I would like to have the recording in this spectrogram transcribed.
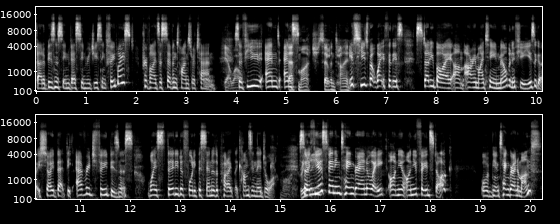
that a business invests in reducing food waste, provides a seven times return. Yeah, wow. So if you and and That's much, seven times. it's huge, but wait for this. Study by um, RMIT in Melbourne a few years ago showed that the average food business wastes 30 to 40% of the product that comes in their door. So if you're spending 10 grand a week on your on your food stock, or you know, 10 grand a month,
